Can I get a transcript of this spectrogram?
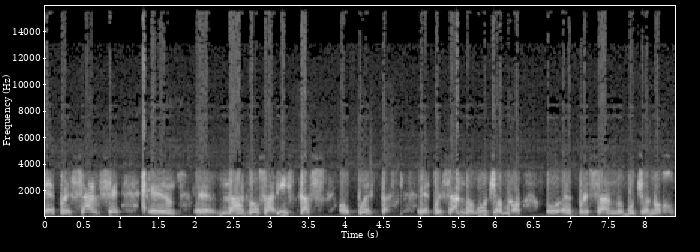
expresarse en eh, las dos aristas opuestas, expresando mucho amor o expresando mucho enojo.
